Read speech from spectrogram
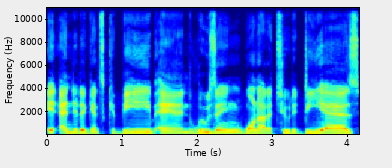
it ended against Khabib and losing one out of two to Diaz.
